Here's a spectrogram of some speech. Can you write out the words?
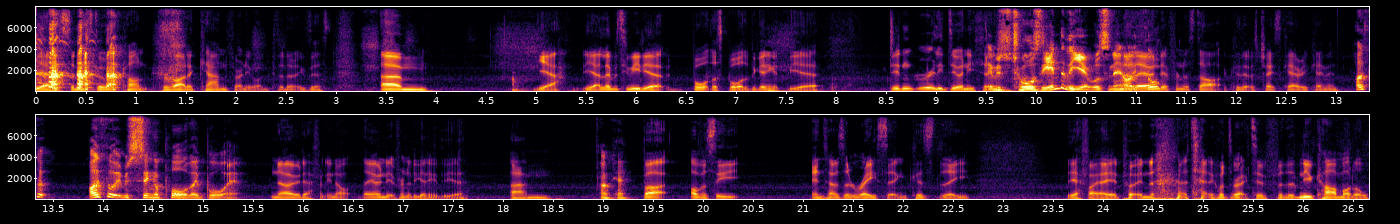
yes, and he still can't provide a can for anyone because they don't exist. Um, yeah, yeah. Liberty Media bought the sport at the beginning of the year. Didn't really do anything. it was towards the end of the year, wasn't it? no, I they thought. owned it from the start because it was Chase Carey came in. I thought I thought it was Singapore they bought it. No, definitely not. They owned it from the beginning of the year. Um, Okay. but obviously, in terms of racing, because the the FIA had put in a technical directive for the new car model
